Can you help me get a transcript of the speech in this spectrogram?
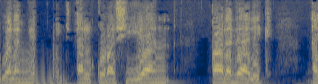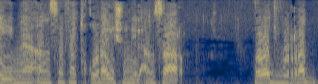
ولم يخرج القرشيان. قال ذلك أي ما أنصفت قريش الأنصار. ووجه الرد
